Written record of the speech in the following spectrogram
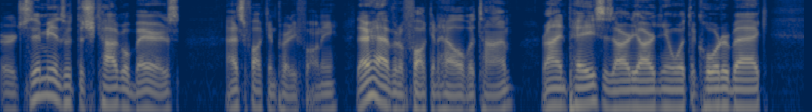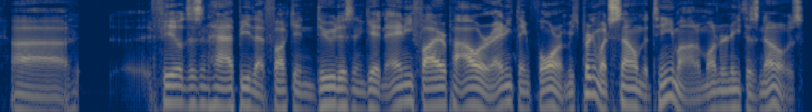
or Simeon's with the Chicago Bears. That's fucking pretty funny. They're having a fucking hell of a time. Ryan Pace is already arguing with the quarterback. Uh, Fields isn't happy that fucking dude isn't getting any firepower or anything for him. He's pretty much selling the team on him underneath his nose.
